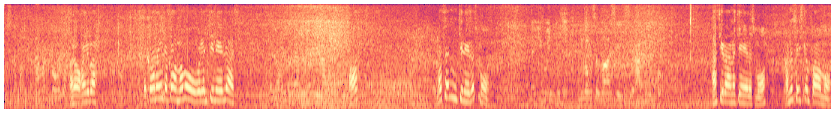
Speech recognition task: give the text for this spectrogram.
Basta po, salamat po ulit. Ano, okay na ba? Eh, paano yung kasama mo? Walang chinelas. Ha? Nasaan yung chinelas mo? Naiwan ko doon. Iniwan ko sa base. Sira na rin po. Ah, sira na chinelas mo? Ano sa isang paa mo?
